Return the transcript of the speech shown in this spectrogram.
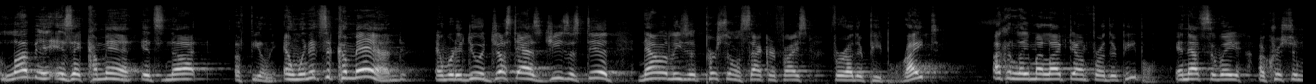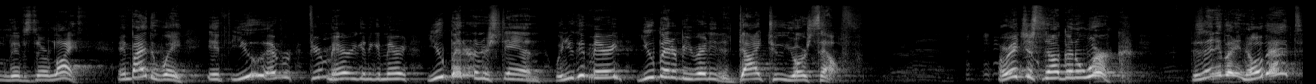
love is a command, it's not a feeling. And when it's a command, and we're to do it just as Jesus did, now it leads a personal sacrifice for other people, right? I can lay my life down for other people. And that's the way a Christian lives their life. And by the way, if you ever, if you're married, going to get married, you better understand when you get married, you better be ready to die to yourself. Or it's just not going to work. Does anybody know that?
